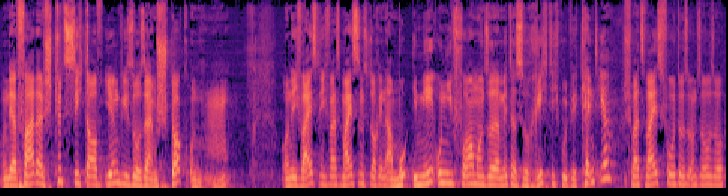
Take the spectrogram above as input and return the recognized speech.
Und der Vater stützt sich da auf irgendwie so seinem Stock und hm, und ich weiß nicht was, meistens noch in Armee-Uniform und so, damit das so richtig gut wird. Kennt ihr Schwarz-Weiß-Fotos und so, so?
